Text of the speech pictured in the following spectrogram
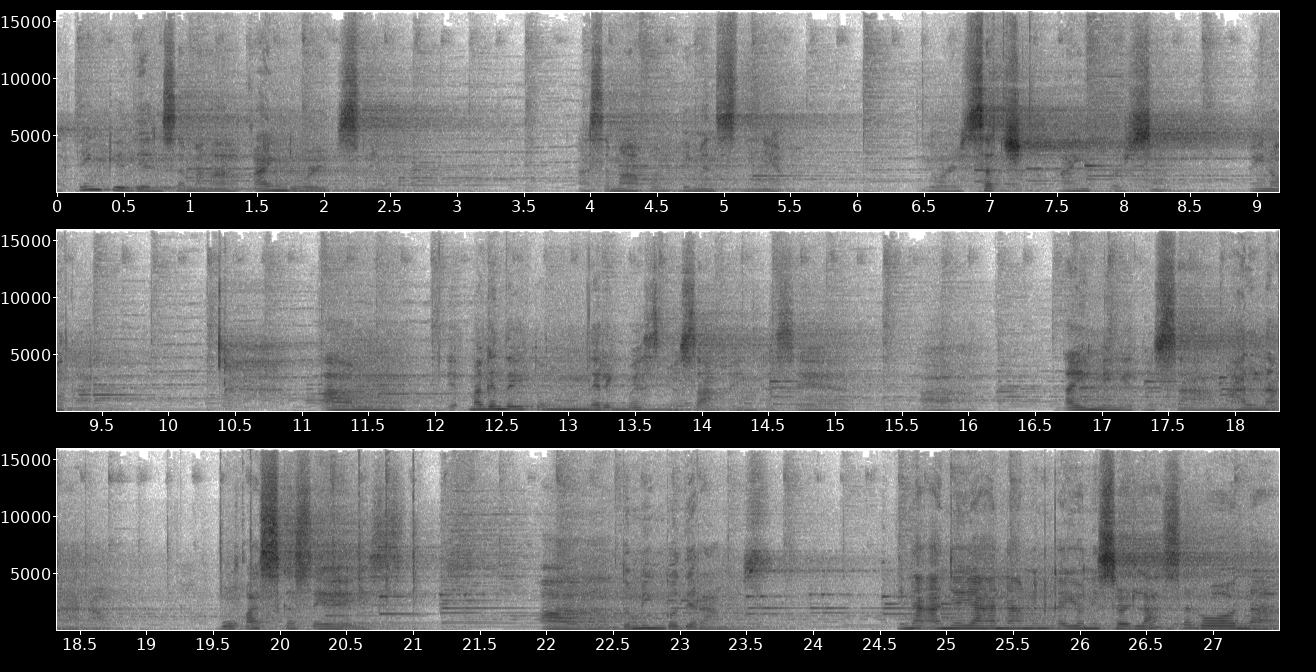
At thank you din sa mga kind words ninyo, ah, sa mga compliments ninyo. You're such a kind person. I know that. Um, maganda itong ni-request nyo sa akin kasi ah, timing ito sa mahal na araw. Bukas kasi is ah, Domingo de Ramos. Inaanyayahan namin kayo ni Sir Lazaro na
